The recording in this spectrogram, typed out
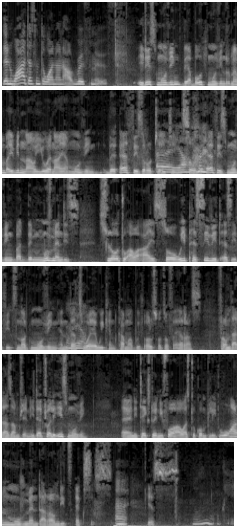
then why doesn't the one on our roof move? It is moving. They are both moving. Remember, even now, you and I are moving. The earth is rotating. yeah. So the earth is moving, but the movement is slow to our eyes. So we perceive it as if it's not moving, and that's yeah. where we can come up with all sorts of errors from that assumption. It actually is moving. And it takes 24 hours to complete one movement around its axis. Uh, Yes. mm, okay.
